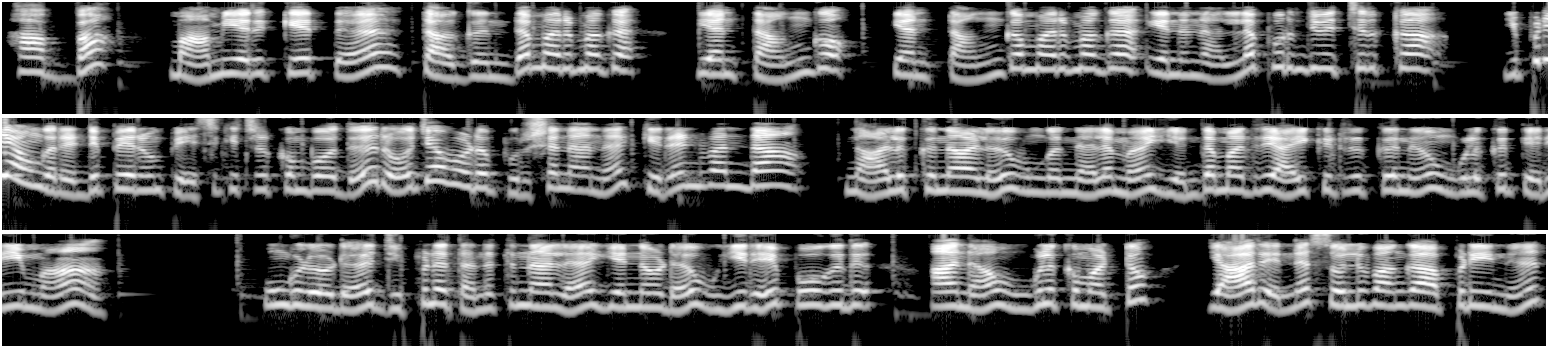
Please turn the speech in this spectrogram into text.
அப்பா மாமியாருக்கேத்த தகுந்த மருமக என் தங்கம் என் தங்க மருமக என்ன நல்லா புரிஞ்சு வச்சிருக்கா. இப்படி அவங்க ரெண்டு பேரும் பேசிக்கிட்டு இருக்கும்போது ரோஜாவோட புருஷனான கிரண் வந்தான். நாளுக்கு நாள் உங்க நிலைமை எந்த மாதிரி ஆயிக்கிட்டு இருக்குன்னு உங்களுக்கு தெரியுமா? உங்களோட ஜிப்புன தனத்தினால என்னோட உயிரே போகுது. ஆனா உங்களுக்கு மட்டும் யார் என்ன சொல்லுவாங்க அப்படின்னு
